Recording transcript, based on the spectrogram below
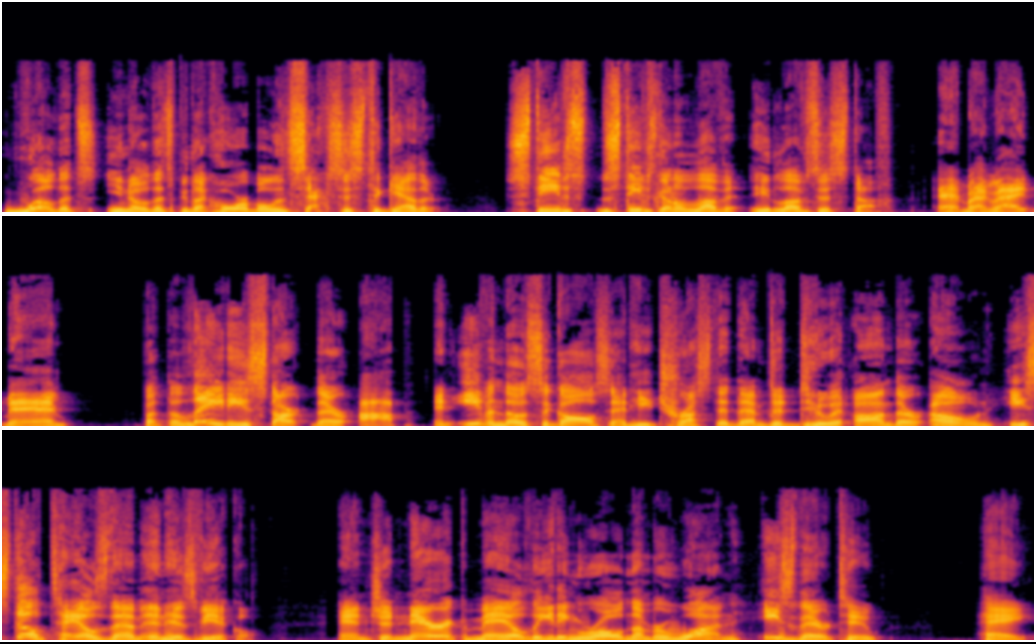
Well, let's you know, let's be like horrible and sexist together. Steve's Steve's gonna love it. He loves this stuff. Am I right, man? But the ladies start their op, and even though Seagal said he trusted them to do it on their own, he still tails them in his vehicle. And generic male leading role number one, he's there too. Hey,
